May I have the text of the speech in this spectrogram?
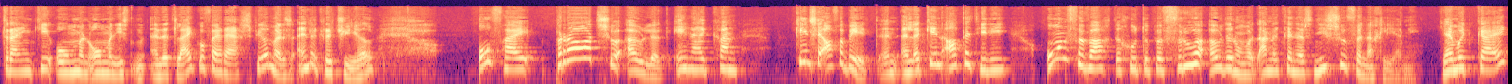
treintjie om en om en, en dit lyk of hy reg speel, maar dit is eintlik ritueel. Of hy praat so oulik en hy kan ken sy alfabet en hulle ken altyd hierdie onverwagte goed op 'n vroeë ouderdom wat ander kinders nie so vinnig leer nie. Jy moet kyk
